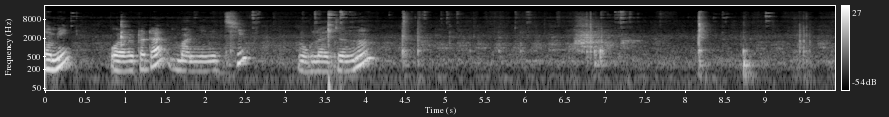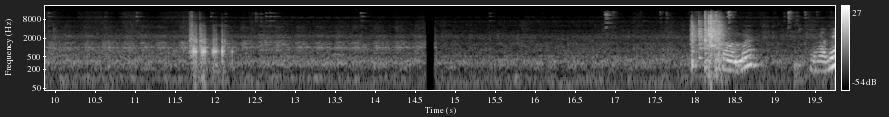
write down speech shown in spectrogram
তো আমি পরোটাটা বানিয়ে নিচ্ছি ওগুলোর জন্য। আমার এভাবে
